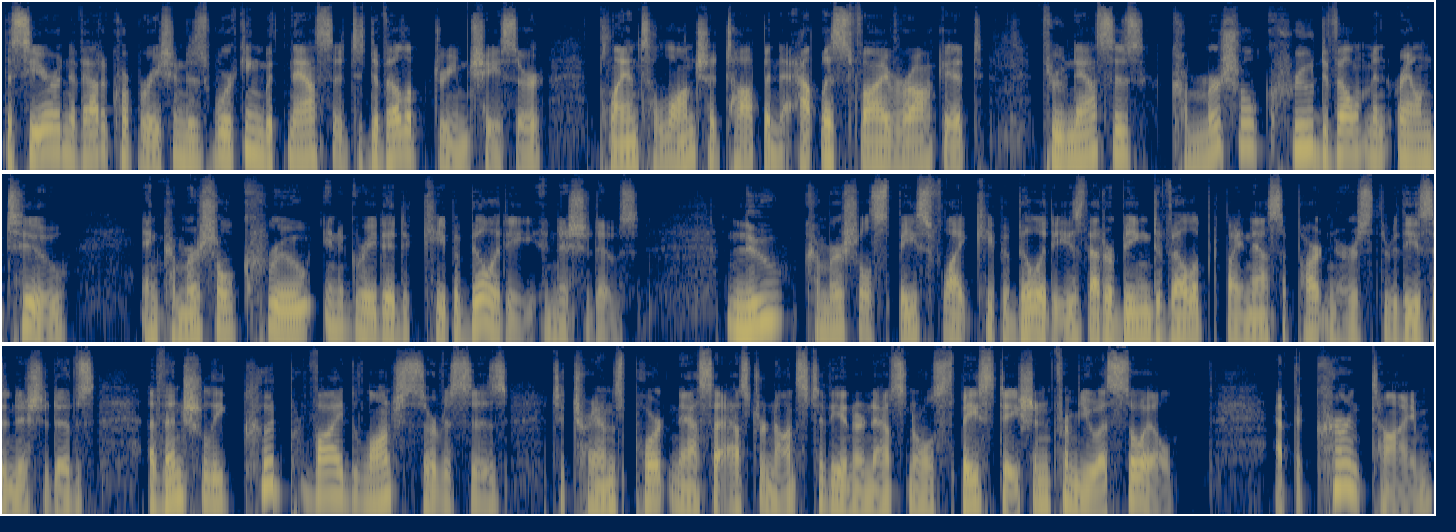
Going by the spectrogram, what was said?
The Sierra Nevada Corporation is working with NASA to develop Dream Chaser, plan to launch atop an Atlas V rocket through NASA's Commercial Crew Development Round 2 and Commercial Crew Integrated Capability initiatives. New commercial spaceflight capabilities that are being developed by NASA partners through these initiatives eventually could provide launch services to transport NASA astronauts to the International Space Station from U.S. soil. At the current time,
